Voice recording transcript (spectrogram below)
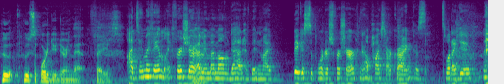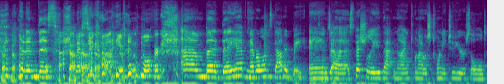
Who who supported you during that phase? I'd say my family for sure. Yeah. I mean, my mom and dad have been my biggest supporters for sure, and I'll probably start crying because it's what I do. and then this makes me cry even more. Um, but they have never once doubted me. And awesome. uh, especially that night when I was 22 years old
